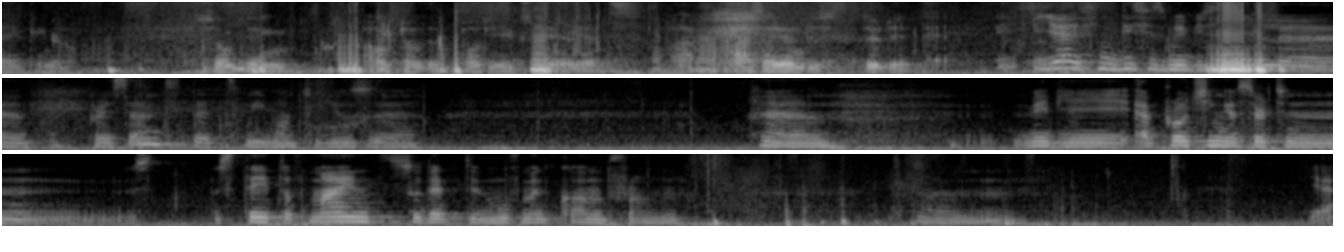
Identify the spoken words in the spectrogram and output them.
making of something out of the body experience, uh, as I understood it. yeah, I think this is maybe still uh, present that we want to use. Uh, um, maybe approaching a certain s- state of mind so that the movement come from um, yeah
